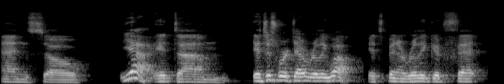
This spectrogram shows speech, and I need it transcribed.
And so, yeah, it, um, it just worked out really well. It's been a really good fit.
